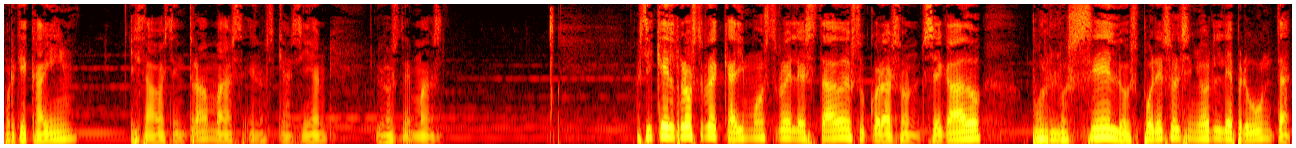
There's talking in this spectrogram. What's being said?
Porque Caín estaba centrado más en los que hacían los demás. Así que el rostro de Caín mostró el estado de su corazón, cegado por los celos. Por eso el Señor le pregunta,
